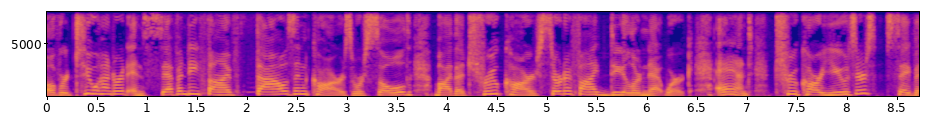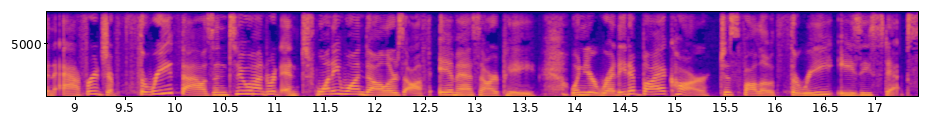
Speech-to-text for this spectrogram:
over 275,000 cars were sold by the TrueCar Certified Dealer Network. And TrueCar users save an average of $3,221 off MSRP. When you're ready to buy a car, just follow three easy steps.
